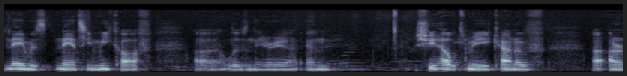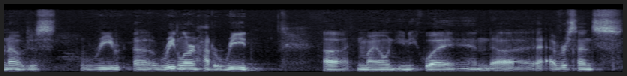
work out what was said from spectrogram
name is Nancy Meekoff, uh, lives in the area, and she helped me kind of, I don't know, just re relearn how to read uh, in my own unique way. And uh, ever since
